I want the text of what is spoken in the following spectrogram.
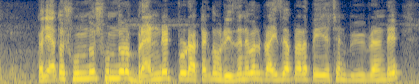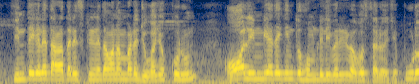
ওকে কাজে এত সুন্দর সুন্দর ব্র্যান্ডেড প্রোডাক্ট একদম রিজনেবল প্রাইসে আপনারা পেয়ে যাচ্ছেন বিবি ব্র্যান্ডে কিনতে গেলে তাড়াতাড়ি স্ক্রিনে দেওয়া নাম্বারে যোগাযোগ করুন। অল ইন্ডিয়াতে কিন্তু হোম ডেলিভারির ব্যবস্থা রয়েছে। পুরো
